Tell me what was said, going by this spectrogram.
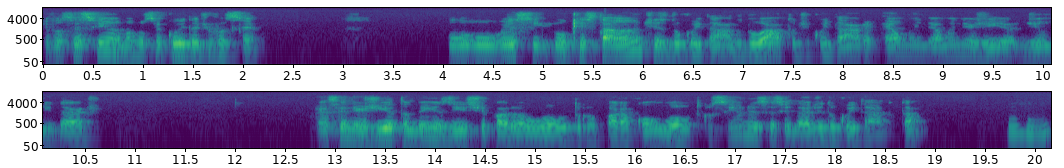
E você se ama, você cuida de você. O, o, esse, o que está antes do cuidado, do ato de cuidar, é uma, é uma energia de unidade. Essa energia também existe para o outro, para com o outro, sem a necessidade do cuidado, tá? Uhum.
